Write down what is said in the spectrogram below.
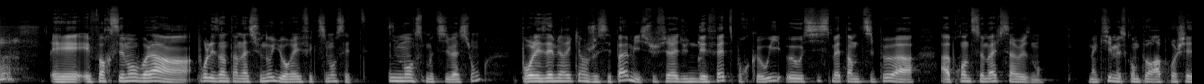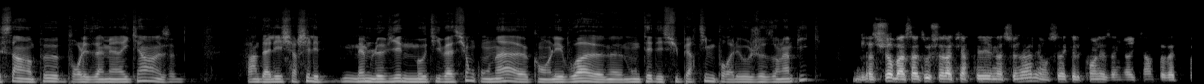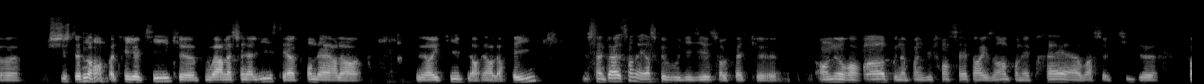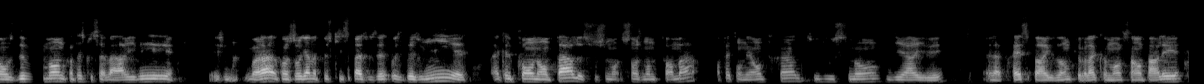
Et, forcément, voilà, pour les internationaux, il y aurait effectivement cette immense motivation. Pour les Américains, je sais pas, mais il suffirait d'une défaite pour que oui, eux aussi se mettent un petit peu à, prendre ce match sérieusement. Maxime, est-ce qu'on peut rapprocher ça un peu pour les Américains Enfin, d'aller chercher les mêmes leviers de motivation qu'on a euh, quand on les voit euh, monter des super teams pour aller aux Jeux Olympiques? Bien sûr, bah, ça touche à la fierté nationale et on sait à quel point les Américains peuvent être euh, justement patriotiques, pouvoir nationalistes et à fond derrière leur, équipe, leur, leur pays. C'est intéressant d'ailleurs ce que vous disiez sur le fait que en Europe ou d'un point de vue français, par exemple, on est prêt à avoir ce type de. Quand on se demande quand est-ce que ça va arriver. voilà, quand je regarde un peu ce qui se passe aux États-Unis, à quel point on en parle ce changement de format, en fait, on est en train tout doucement d'y arriver. La presse, par exemple, voilà, commence à en parler.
